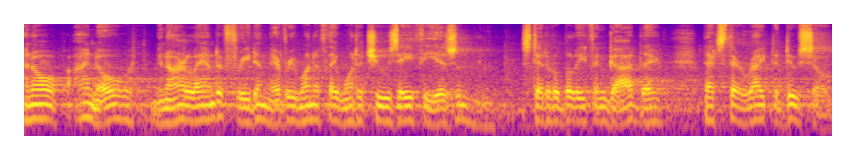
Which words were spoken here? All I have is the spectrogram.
you know, I know in our land of freedom, everyone, if they want to choose atheism instead of a belief in God, they, that's their right to do so.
